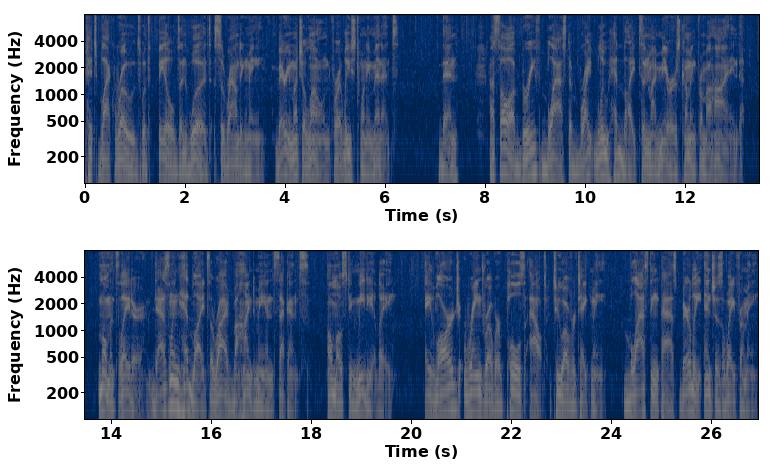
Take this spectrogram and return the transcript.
pitch black roads with fields and woods surrounding me, very much alone for at least 20 minutes. Then, I saw a brief blast of bright blue headlights in my mirrors coming from behind. Moments later, dazzling headlights arrived behind me in seconds, almost immediately. A large Range Rover pulls out to overtake me, blasting past barely inches away from me.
